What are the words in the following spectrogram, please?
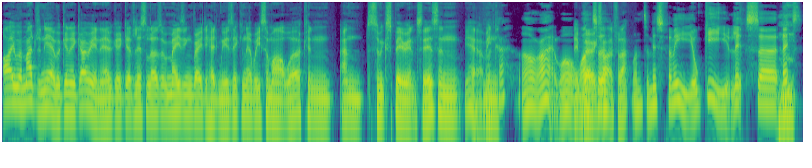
I imagine, yeah, we're going to go in there, we're going to get to listen to loads of amazing Radiohead music, and there'll be some artwork and and some experiences, and yeah, I mean, okay. All right. Well, I'm one very to, excited for that. one to miss for me. Okay. Let's uh, next.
